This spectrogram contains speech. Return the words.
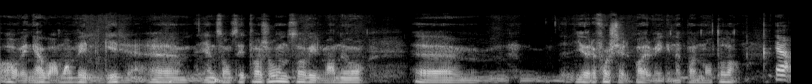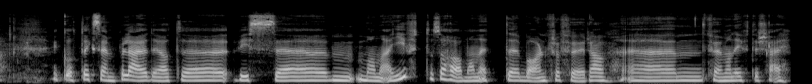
avhengig av hva man velger eh, i en sånn situasjon, så vil man jo eh, gjøre forskjell på arvingene på en måte, da. Ja. Et godt eksempel er jo det at uh, hvis uh, man er gift, og så har man et uh, barn fra før av, før man gifter seg,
